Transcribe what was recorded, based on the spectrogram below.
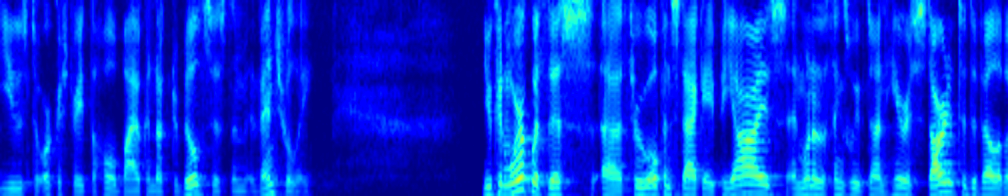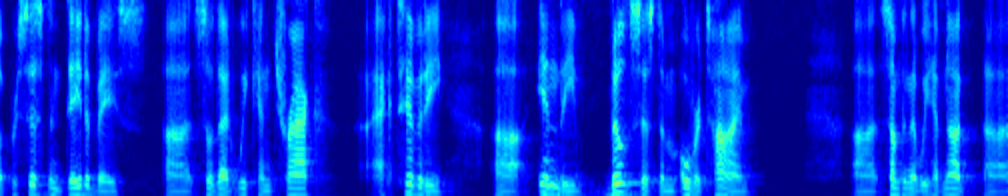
used to orchestrate the whole bioconductor build system eventually. You can work with this uh, through OpenStack APIs, and one of the things we've done here is started to develop a persistent database uh, so that we can track activity uh, in the build system over time, uh, something that we have not uh,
